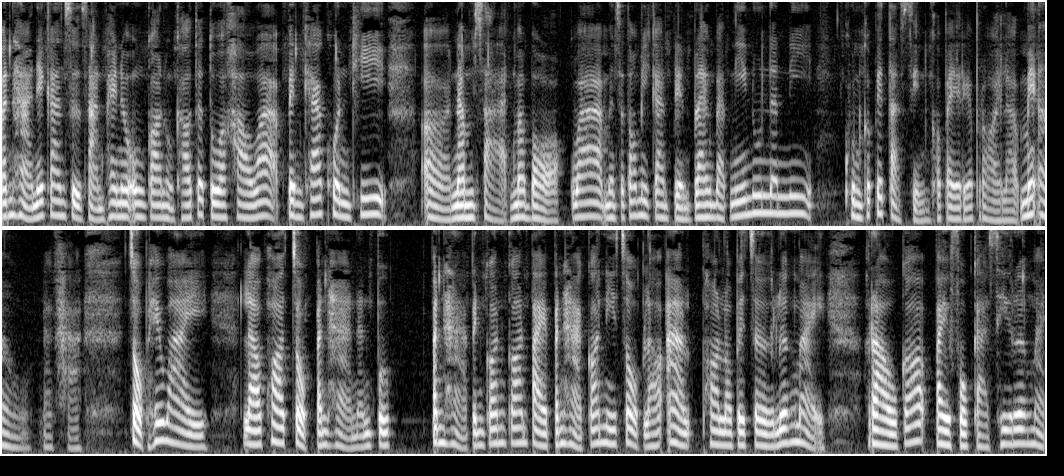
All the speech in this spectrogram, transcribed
ปัญหาในการสื่อสารภายในองค์กรของเขาแต่ตัวเขาอะเป็นแค่คนที่นำสารมาบอกว่ามันจะต้องมีการเปลี่ยนแปลงแบบนี้นู่นนั่นนี่ คุณก็ไปตัดสินเขาไปเรียบร้อยแล้วไม่เอานะคะ จบให้ไวแล้วพอจบปัญหานั้นปุ๊บปัญหาเป็นก้อนๆไปปัญหาก้อนนี้จบแล้วอะพอเราไปเจอเรื่องใหม่ เราก็ไปโฟกัสที่เรื่องใหม่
